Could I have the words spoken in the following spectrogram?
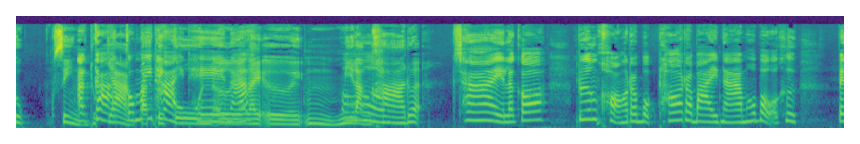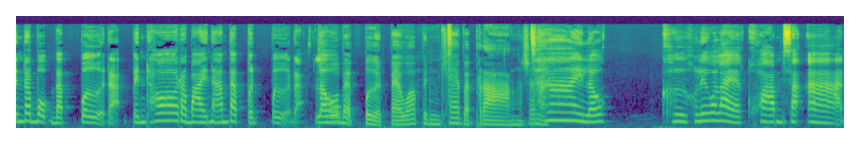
ทุกสิ่งอากาศทุกอย่างก็ไม่ปฏิกูลถ่ายเทเอ่ยนะอะไรเอ่ยอืมมีเออหลังคาด้วย ใช่ แล้วก็เรื่องของระบบท่อระบายน้ำเขาบอกว่าคือ เป็นระบบแบบเปิดอะเป็นท่อระบายน้ำแบบเปิดๆอะแล้วแบบเปิดแปลว่าเป็นแค่แบบรางใช่ไหมใช่แล้วคือเขาเรียกว่าอะไรอะความสะอาด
